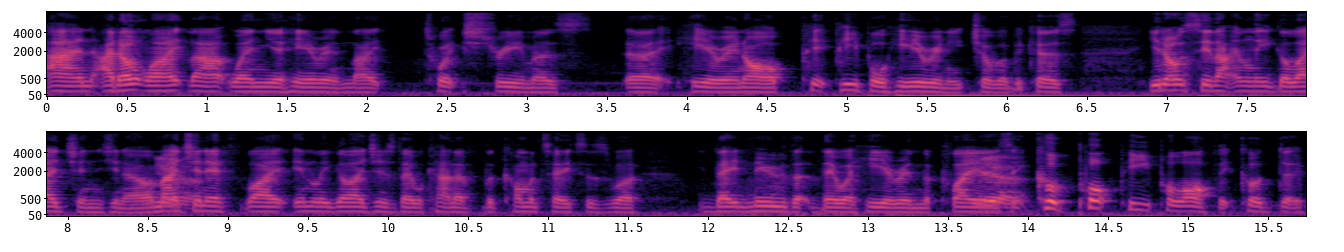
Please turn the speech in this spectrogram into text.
and I don't like that when you're hearing like Twitch streamers uh, hearing or pe- people hearing each other because you don't see that in League of Legends. You know, imagine if like in League of Legends they were kind of the commentators were. They knew that they were hearing the players. Yeah. It could put people off. It could do.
